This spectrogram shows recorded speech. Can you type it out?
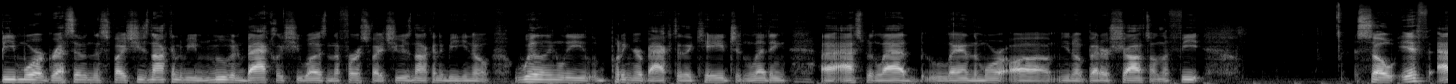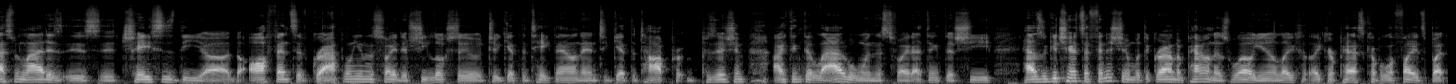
be more aggressive in this fight. She's not going to be moving back like she was in the first fight. She was not going to be, you know, willingly putting her back to the cage and letting uh, Aspen Ladd land the more, uh, you know, better shots on the feet so if Aspen Ladd is, is chases the uh, the offensive grappling in this fight, if she looks to, to get the takedown and to get the top position, I think that Ladd will win this fight. I think that she has a good chance of finishing with the ground and pound as well. You know, like like her past couple of fights. But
